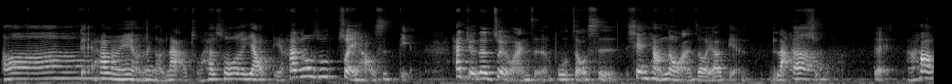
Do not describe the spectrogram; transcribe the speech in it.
哦，对，他们没有那个蜡烛，他说要点，他就说最好是点。他觉得最完整的步骤是线香弄完之后要点蜡烛，嗯、对，然后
